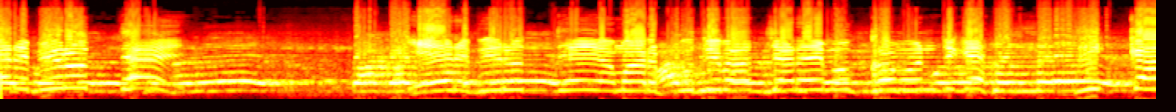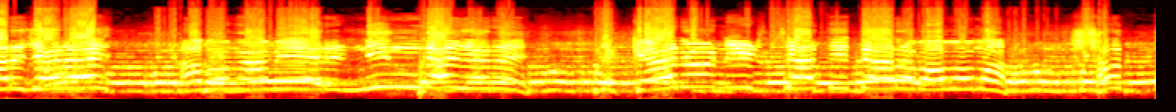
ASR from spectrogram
এর বিরুদ্ধে এর বিরুদ্ধে আমার প্রতিবাদ জানাই মুখ্যমন্ত্রীকে। ধিক্কার জানাই এবং আমি এর নিন্দা জানাই যে কেন নির্যাতিতার বাবা মা সত্য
